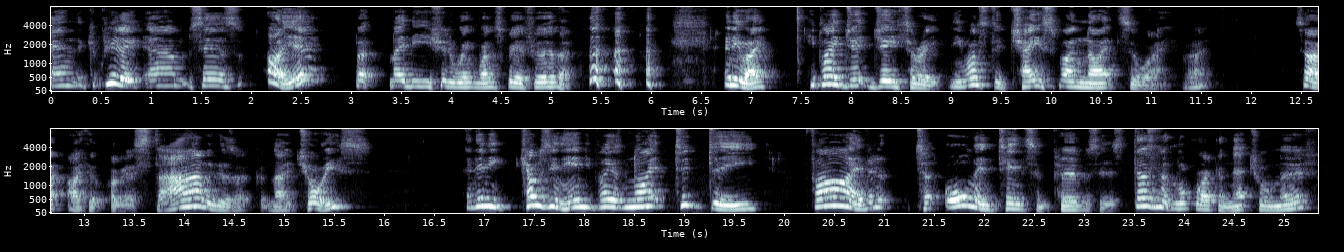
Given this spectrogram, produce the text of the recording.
and the computer um, says, oh yeah, but maybe you should have went one square further. anyway, he played G- G3. He wants to chase my knights away, right? So I thought, I'm going to star because I've got no choice. And then he comes in here and he plays knight to d5. And to all intents and purposes, doesn't it look like a natural move?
